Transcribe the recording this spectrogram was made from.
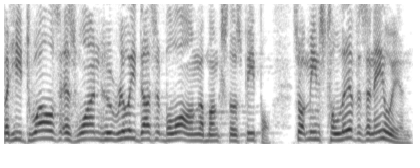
but he dwells as one who really doesn't belong amongst those people. So it means to live as an alien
